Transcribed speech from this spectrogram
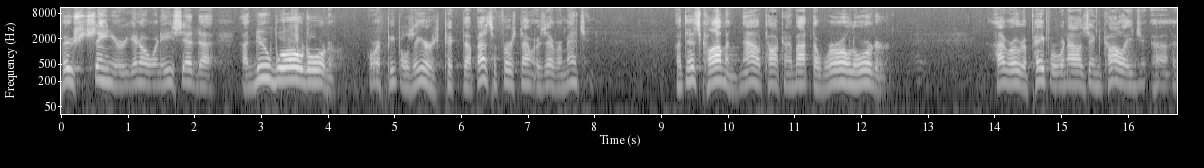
Bush Sr., you know, when he said uh, a new world order, or people's ears picked up. That's the first time it was ever mentioned. But it's common now talking about the world order. I wrote a paper when I was in college uh,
